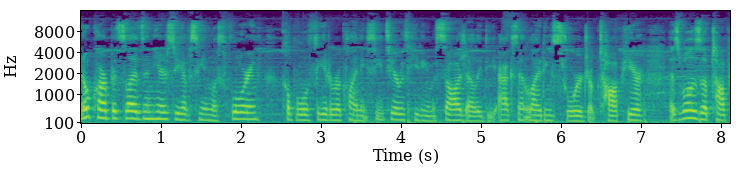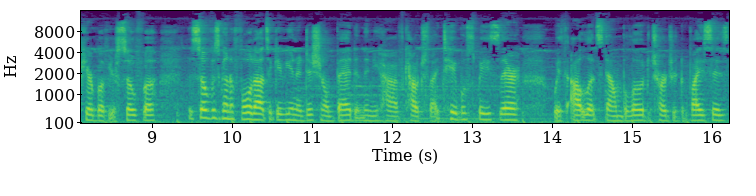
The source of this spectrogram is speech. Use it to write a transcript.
No carpet slides in here, so you have seamless flooring. A couple of theater reclining seats here with heating and massage, LED accent lighting, storage up top here, as well as up top here above your sofa. The sofa is going to fold out to give you an additional bed, and then you have couch side table space there with outlets down below to charge your devices.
